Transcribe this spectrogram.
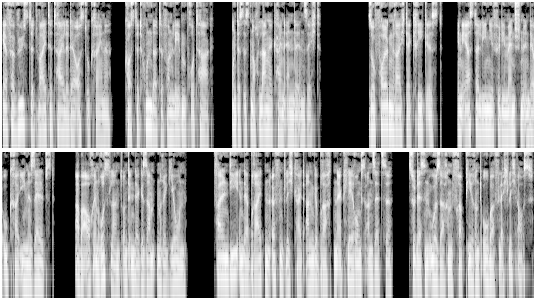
Er verwüstet weite Teile der Ostukraine, kostet Hunderte von Leben pro Tag, und es ist noch lange kein Ende in Sicht. So folgenreich der Krieg ist, in erster Linie für die Menschen in der Ukraine selbst, aber auch in Russland und in der gesamten Region, fallen die in der breiten Öffentlichkeit angebrachten Erklärungsansätze zu dessen Ursachen frappierend oberflächlich aus.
